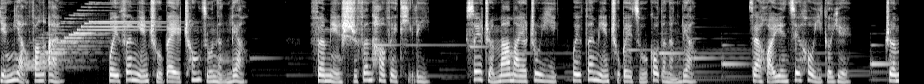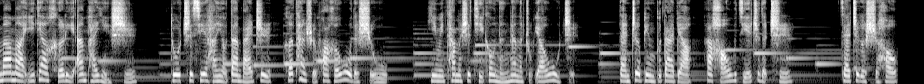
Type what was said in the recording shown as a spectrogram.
营养方案为分娩储备充足能量。分娩十分耗费体力，所以准妈妈要注意为分娩储备足够的能量。在怀孕最后一个月，准妈妈一定要合理安排饮食。多吃些含有蛋白质和碳水化合物的食物，因为它们是提供能量的主要物质。但这并不代表要毫无节制的吃。在这个时候，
